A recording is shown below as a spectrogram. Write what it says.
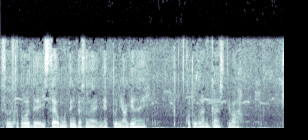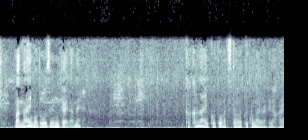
そういうところで一切表に出さないネットに上げない事柄に関してはまあないも同然みたいなね。書かないことは伝わってこないわけだから。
